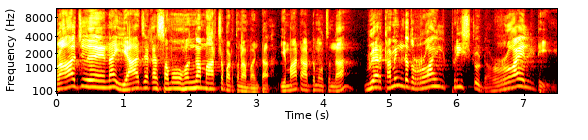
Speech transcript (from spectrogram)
రాజు అయిన యాజక సమూహంగా మార్చబడుతున్నామంట. ఈ మాట అర్థమవుతుందా? We are coming to the royal priesthood royalty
